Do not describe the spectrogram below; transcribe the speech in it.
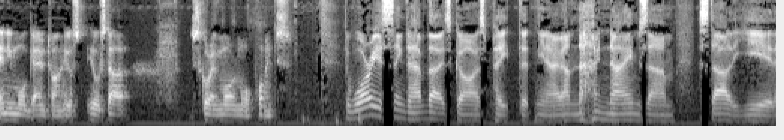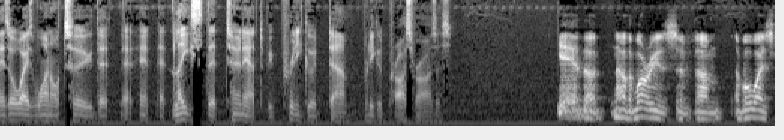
any more game time, he'll he'll start scoring more and more points. The Warriors seem to have those guys, Pete, that you know unknown names. Um, the start of the year, there's always one or two that, at, at least, that turn out to be pretty good, um, pretty good price rises. Yeah, the, no, the Warriors have um, have always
